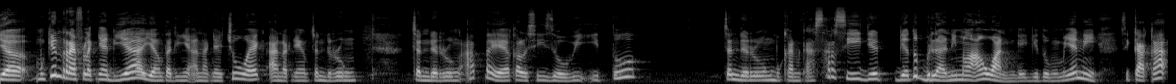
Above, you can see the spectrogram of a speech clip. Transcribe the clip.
ya mungkin refleksnya dia yang tadinya anaknya cuek, anak yang cenderung cenderung apa ya kalau si Zoe itu cenderung bukan kasar sih dia dia tuh berani melawan kayak gitu mamanya nih si kakak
